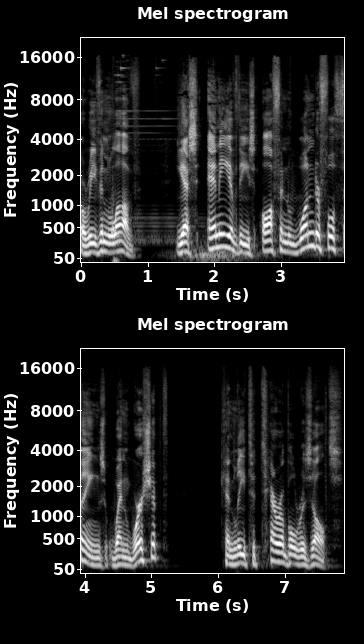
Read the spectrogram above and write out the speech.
or even love. Yes, any of these often wonderful things, when worshiped, can lead to terrible results.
